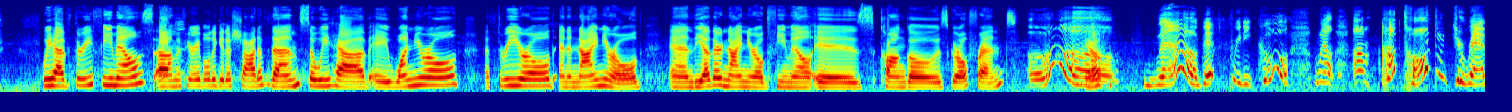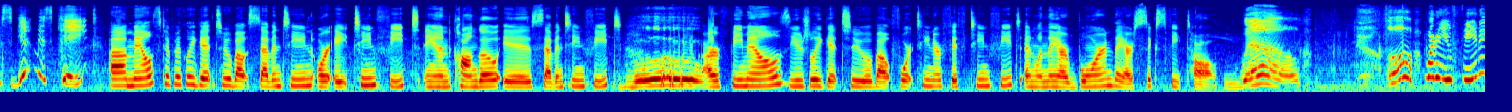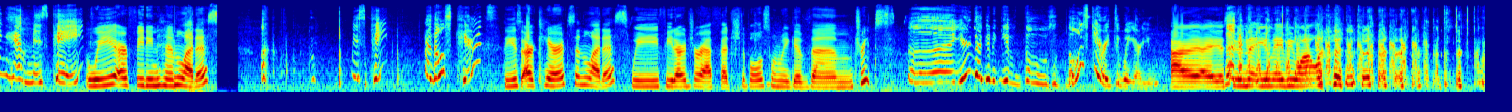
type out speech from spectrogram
We have three females, um, if you're able to get a shot of them. So we have a one year old, a three year old, and a nine year old. And the other nine year old female is Congo's girlfriend. Oh. Yep. Wow, that's pretty cool. Well, um, how tall do giraffes get, Miss Kate? Uh, males typically get to about 17 or 18 feet, and Congo is 17 feet. Whoa. Our females usually get to about 14 or 15 feet, and when they are born, they are six feet tall. Wow. Oh, what are you feeding him, Miss Kate? We are feeding him lettuce. Miss Kate, are those carrots? These are carrots and lettuce. We feed our giraffe vegetables when we give them treats. Uh, you're not gonna give those those carrots away, are you? I, I assume that you maybe want one.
